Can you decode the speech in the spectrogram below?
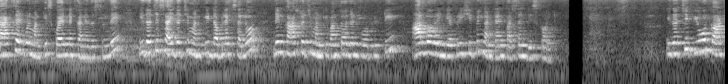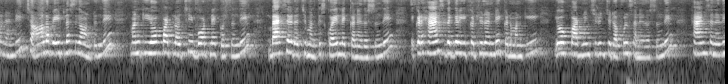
బ్యాక్ సైడ్ కూడా మనకి స్క్వేర్ నెక్ అనేది వస్తుంది. ఇది వచ్చి సైజ్ వచ్చి మనకి డబుల్ ఎక్స్ఎల్. దీని కాస్ట్ వచ్చి మనకి one four fifty. All over India free shipping and ten percent discount. ఇది వచ్చి ప్యూర్ కాటన్ అండి. చాలా వెయిట్లెస్గా ఉంటుంది. మనకి యోగ పార్ట్ వచ్చి బోట్ నెక్ వస్తుంది. బ్యాక్ సైడ్ వచ్చి మనకి స్క్వైర్ నెక్ అనేది వస్తుంది. ఇక్కడ హ్యాండ్స్ దగ్గర ఇక్కడ చూడండి ఇక్కడ మనకి యోగ పార్ట్ నుంచి నుంచి రఫుల్స్ అనేది వస్తుంది. హ్యాండ్స్ అనేది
